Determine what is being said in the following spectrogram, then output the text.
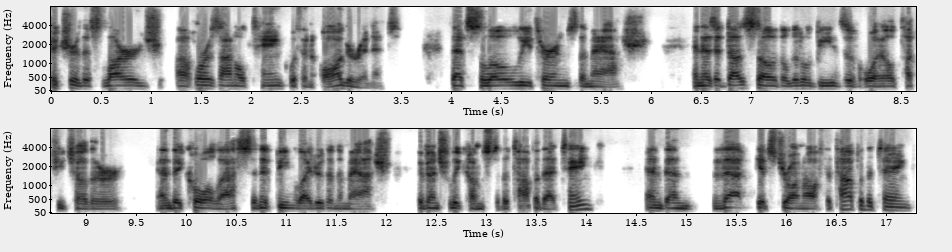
picture this large uh, horizontal tank with an auger in it that slowly turns the mash. And as it does so, the little beads of oil touch each other and they coalesce, and it being lighter than the mash eventually comes to the top of that tank. And then that gets drawn off the top of the tank,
